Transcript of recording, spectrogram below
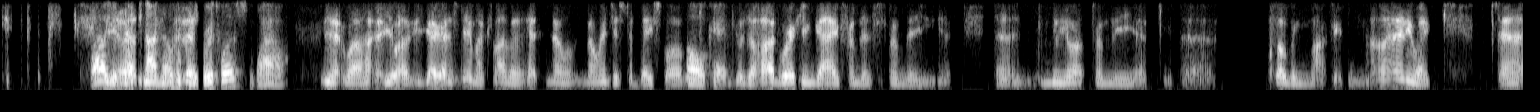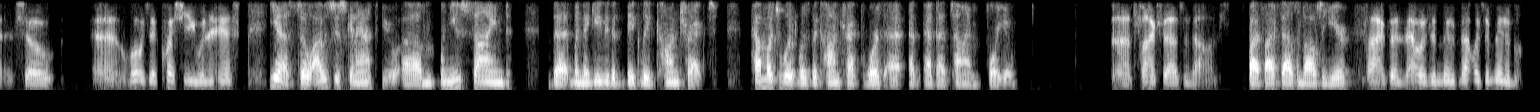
wow, You you, know, did not know who Babe Ruth was? Wow. yeah, well, you uh, you got to understand, my father had no no interest in baseball. Oh, okay. He was a hard-working guy from the from the uh, New York, from the uh, uh, clothing market. Uh, anyway, uh, so uh, what was the question you were going to ask? Yeah, so I was just going to ask you, um, when you signed that, when they gave you the big league contract, how much was the contract worth at, at, at that time for you? Uh, Five thousand dollars. Five five thousand dollars a year. Five. That was a min- that was a minimum.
